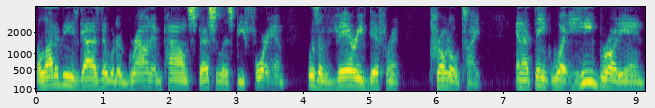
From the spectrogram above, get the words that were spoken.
A lot of these guys that were the ground and pound specialists before him was a very different prototype. And I think what he brought in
